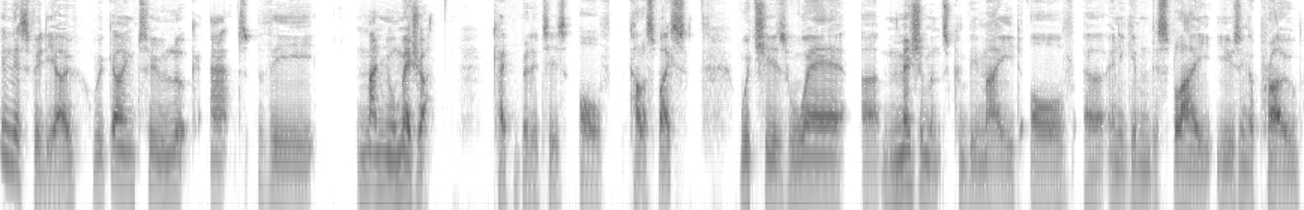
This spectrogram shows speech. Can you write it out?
In this video we're going to look at the manual measure capabilities of ColourSpace which is where uh, measurements can be made of uh, any given display using a probe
